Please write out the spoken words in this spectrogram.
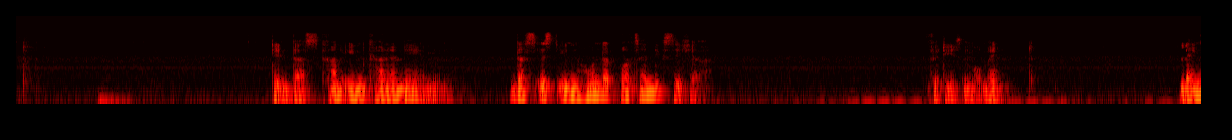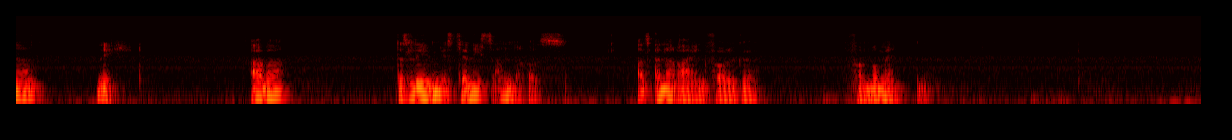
Denn das kann Ihnen keiner nehmen. Das ist Ihnen hundertprozentig sicher. Für diesen Moment. Länger nicht. Aber das Leben ist ja nichts anderes als eine Reihenfolge von Momenten.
